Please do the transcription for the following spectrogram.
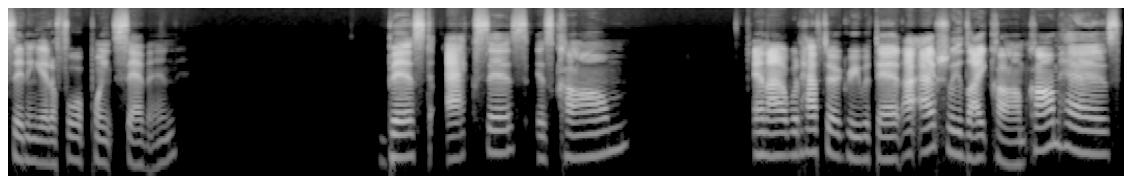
sitting at a 4.7. Best access is Calm. And I would have to agree with that. I actually like Calm. Calm has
